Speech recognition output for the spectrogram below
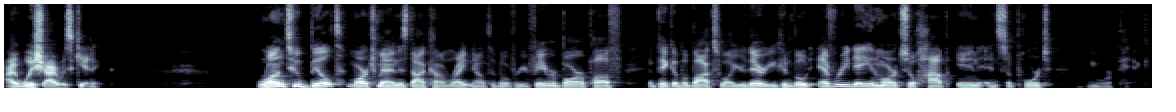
I wish I was kidding. Run to builtmarchmadness.com right now to vote for your favorite bar or puff and pick up a box while you're there. You can vote every day in March, so hop in and support your pick.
